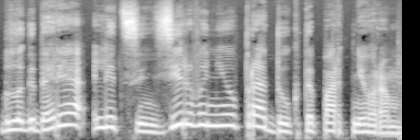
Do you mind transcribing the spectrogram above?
благодаря лицензированию продукта партнерам?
